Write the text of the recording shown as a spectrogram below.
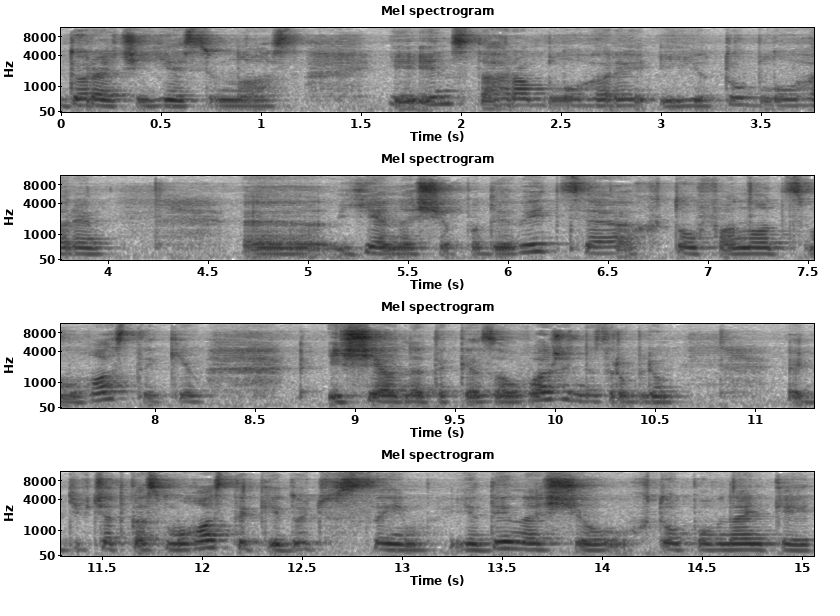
До речі, є у нас і інстаграм-блогери, і ютуб-блогери. Е, Є на що подивитися, хто фанат смугастиків. І ще одне таке зауваження зроблю. Е, Дівчатка смугастики йдуть всім. Єдине, що хто повненький,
